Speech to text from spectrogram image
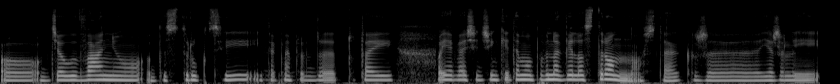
o oddziaływaniu, o destrukcji i tak naprawdę tutaj pojawia się dzięki temu pewna wielostronność, tak, że jeżeli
